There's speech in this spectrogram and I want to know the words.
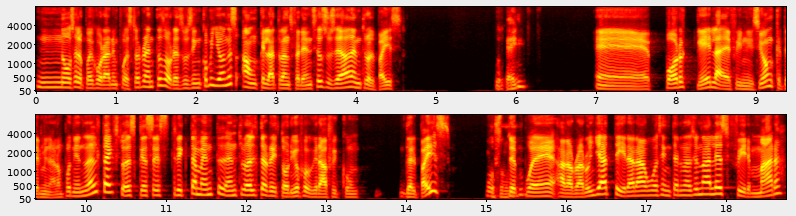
no se le puede cobrar impuesto de renta sobre esos 5 millones, aunque la transferencia suceda dentro del país. Eh, porque la definición que terminaron poniendo en el texto es que es estrictamente dentro del territorio geográfico del país. Usted puede agarrar un yate, ir a aguas internacionales, firmar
